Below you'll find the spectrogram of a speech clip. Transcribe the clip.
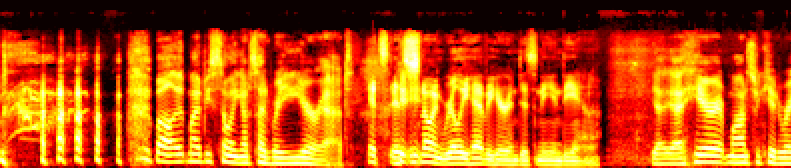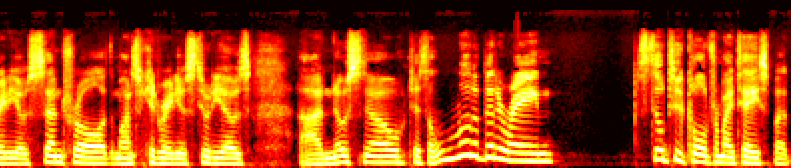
well, it might be snowing outside where you're at. It's it's snowing really heavy here in Disney, Indiana. Yeah, yeah. Here at Monster Kid Radio Central, at the Monster Kid Radio Studios, uh, no snow, just a little bit of rain. Still too cold for my taste, but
